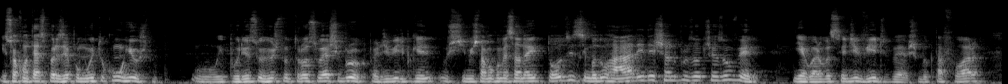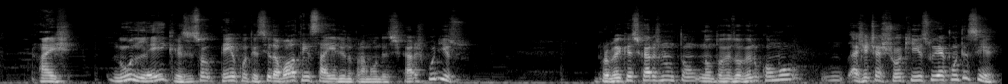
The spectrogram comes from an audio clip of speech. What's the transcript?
Isso acontece, por exemplo, muito com o Houston. O, e por isso o Houston trouxe o Westbrook para dividir, porque os times estavam começando a ir todos em cima do Harden e deixando para os outros resolverem. E agora você divide, o Westbrook está fora. Mas no Lakers isso tem acontecido, a bola tem saído indo para a mão desses caras por isso o problema é que esses caras não estão não resolvendo como a gente achou que isso ia acontecer.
